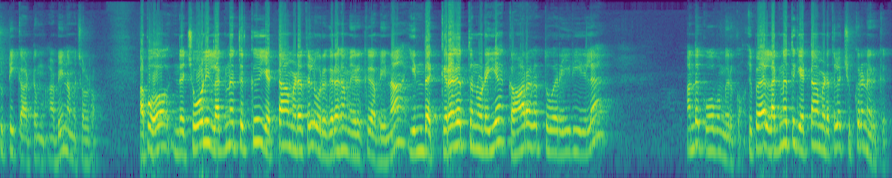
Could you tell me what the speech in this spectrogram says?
சுட்டி காட்டும் அப்படின்னு நம்ம சொல்கிறோம் அப்போது இந்த சோழி லக்னத்திற்கு எட்டாம் இடத்தில் ஒரு கிரகம் இருக்குது அப்படின்னா இந்த கிரகத்தினுடைய காரகத்துவ ரீதியில் அந்த கோபம் இருக்கும். இப்போ லக்னத்துக்கு எட்டாம் இடத்துல சுக்கரன் இருக்குது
